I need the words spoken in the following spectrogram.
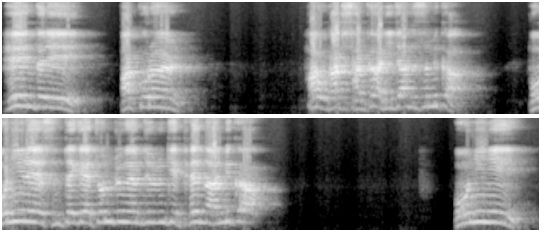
팬들이 박군을 하고 같이 살 거 아니지 않습니까? 본인의 선택에 존중해 주는 게 팬 아닙니까? 본인이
